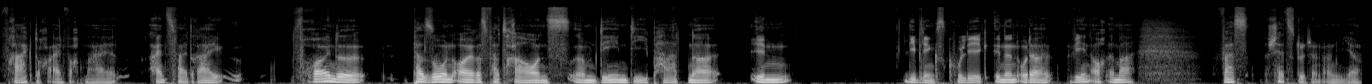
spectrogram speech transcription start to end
fragt doch einfach mal ein, zwei, drei Freunde, Personen eures Vertrauens, ähm, denen die Partner in LieblingskollegInnen oder wen auch immer. Was schätzt du denn an mir?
